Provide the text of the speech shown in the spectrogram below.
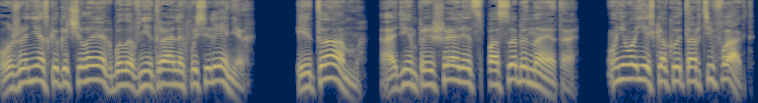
Уже несколько человек было в нейтральных поселениях. И там один пришелец способен на это. У него есть какой-то артефакт.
